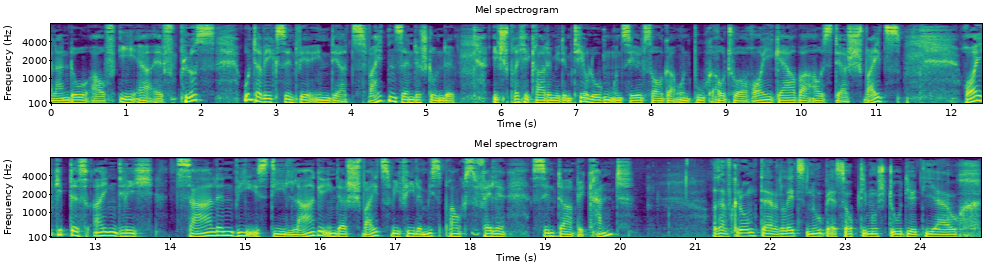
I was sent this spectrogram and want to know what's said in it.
Kalando auf ERF Plus. Unterwegs sind wir in der zweiten Sendestunde. Ich spreche gerade mit dem Theologen und Seelsorger und Buchautor Roy Gerber aus der Schweiz. Roy, gibt es eigentlich Zahlen? Wie ist die Lage in der Schweiz? Wie viele Missbrauchsfälle sind da bekannt? Also aufgrund der letzten UBS Optimus Studie, die auch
